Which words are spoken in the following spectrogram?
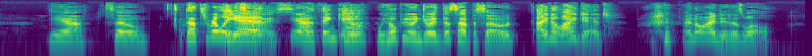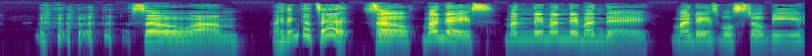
yeah. So that's really Thanks, it. guys. Yeah. Thank Yeah. you. We hope you enjoyed this episode. I know I did. I know I did as well. So, um, I think that's it. So, So- Mondays, Monday, Monday, Monday. Mondays will still be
